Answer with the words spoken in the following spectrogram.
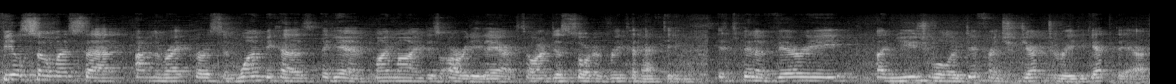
feel so much that I'm the right person. One, because again, my mind is already there, so I'm just sort of reconnecting. It's been a very unusual or different trajectory to get there,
